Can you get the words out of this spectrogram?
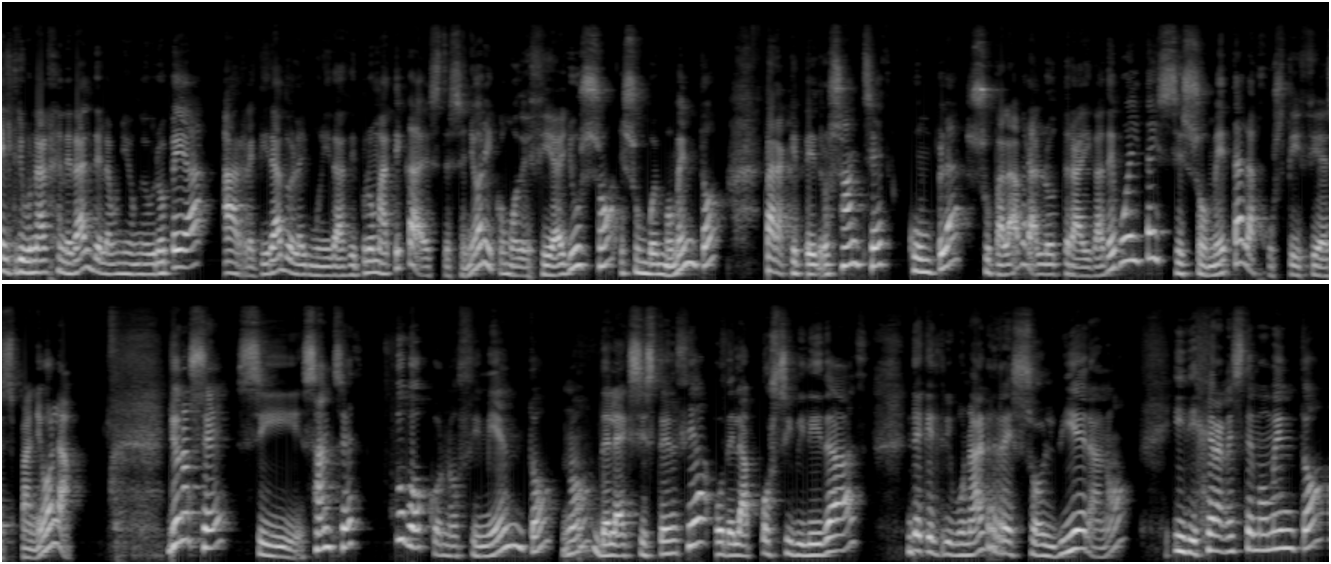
El Tribunal General de la Unión Europea ha retirado la inmunidad diplomática a este señor y, como decía Ayuso, es un buen momento para que Pedro Sánchez cumpla su palabra, lo traiga de vuelta y se someta a la justicia española. Yo no sé si Sánchez tuvo conocimiento ¿no? de la existencia o de la posibilidad de que el tribunal resolviera ¿no? y dijera en este momento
